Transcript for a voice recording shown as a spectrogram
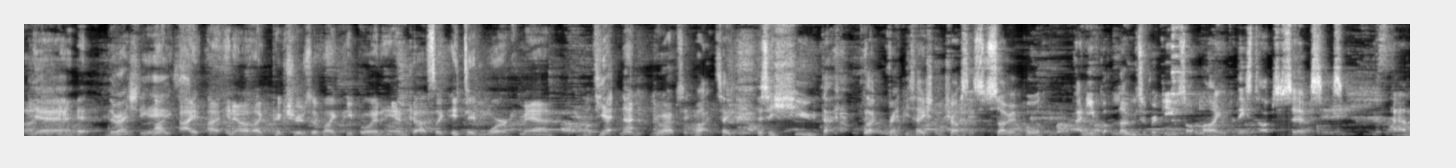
Yeah, there actually is. I, I, I, you know, like pictures of like people in handcuffs. Like it didn't work, man. Yeah, no, you're absolutely right. So there's a huge that like reputation and trust is so important, and you've got loads of reviews online for these types of services, um,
